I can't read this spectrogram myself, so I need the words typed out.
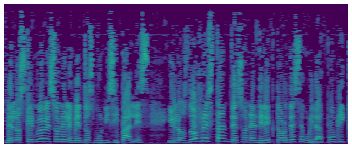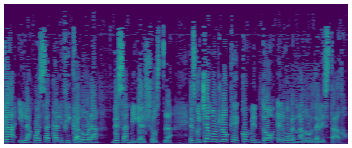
de los que nueve son elementos municipales y los dos restantes son el director de Seguridad Pública y la jueza calificadora de San Miguel Xostla. Escuchemos lo que comentó el gobernador del estado.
